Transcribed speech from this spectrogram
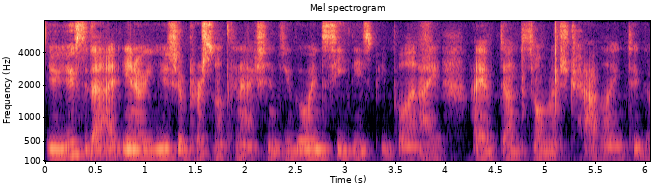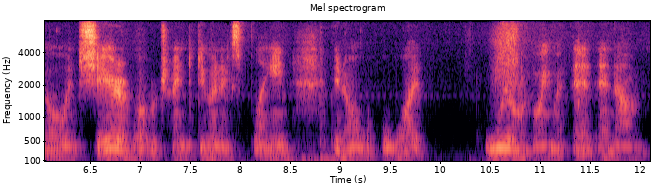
you use that, you know, you use your personal connections. You go and see these people. And I, I have done so much traveling to go and share what we're trying to do and explain, you know, what, where we're going with it. And, um,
